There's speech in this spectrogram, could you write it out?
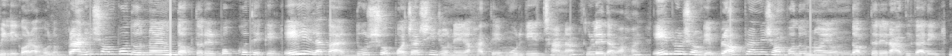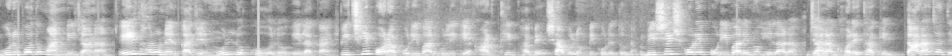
বিলি করা হলো। প্রাণী সম্পদ উন্নয়ন দপ্তরের পক্ষ থেকে এই এলাকার দুশো পঁচাশি জনের হাতে মুরগির ছানা তুলে দেওয়া হয়। এই প্রসঙ্গে ব্লক প্রাণী সম্পদ উন্নয়ন দপ্তরের আধিকারিক গুরুপদ মান্ডি জানান, এই ধরনের কাজের মূল লক্ষ্য হলো এলাকায় পিছিয়ে পড়া পরিবারগুলিকে আর্থিকভাবে স্বাবলম্বী করে তোলা। বিশেষ করে পরিবারে মহিলারা যারা ঘরে থাকেন, তারা যাতে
